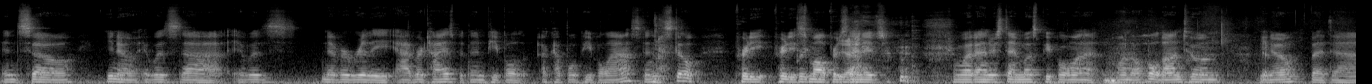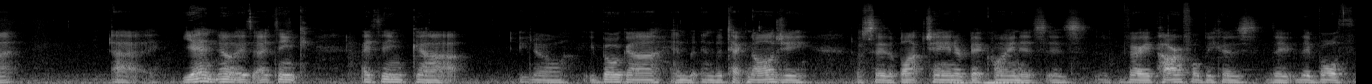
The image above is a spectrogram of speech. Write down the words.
and so you know, it was uh, it was never really advertised, but then people, a couple of people asked, and it's still pretty pretty, pretty small percentage. Yeah. from what I understand, most people want to want to hold on to them, you know. But uh, uh, yeah, no, I think I think uh, you know Iboga and and the technology let's say the blockchain or Bitcoin is, is very powerful because they, they both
